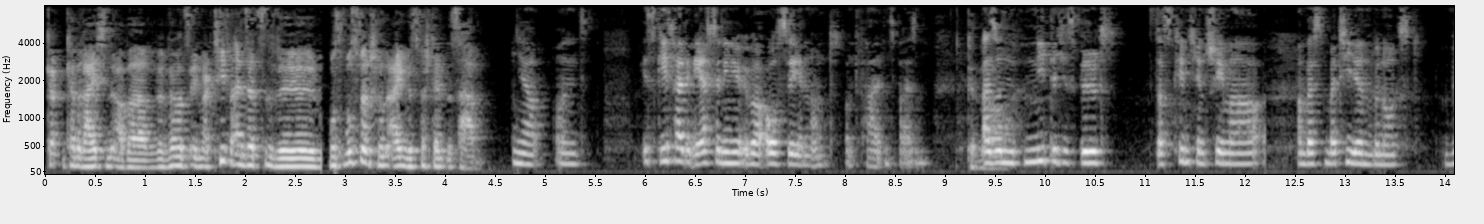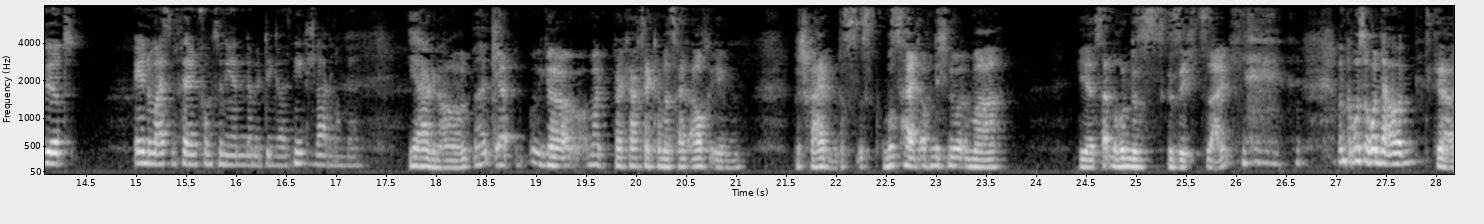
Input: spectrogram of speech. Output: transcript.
Kann, kann reichen, aber wenn wenn man es eben aktiv einsetzen will, muss, muss man schon ein eigenes Verständnis haben. Ja, und es geht halt in erster Linie über Aussehen und, und Verhaltensweisen. Genau. Also ein niedliches Bild, das Kindchenschema am besten bei Tieren benutzt, wird in den meisten Fällen funktionieren, damit Dinge als niedlich wahrgenommen werden. Ja, genau. Ja, ja, bei Charakteren kann man es halt auch eben beschreiben. Das ist, muss halt auch nicht nur immer, hier, es hat ein rundes Gesicht sein. Und große runde Augen. Ja,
